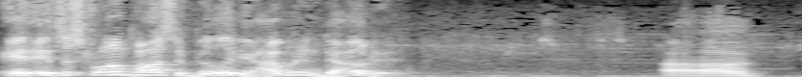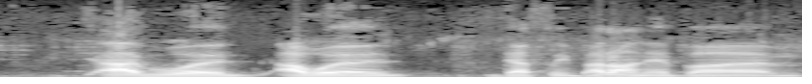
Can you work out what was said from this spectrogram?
It, it's a strong possibility. I wouldn't doubt it. Uh, I would, I would definitely bet on it, but um,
